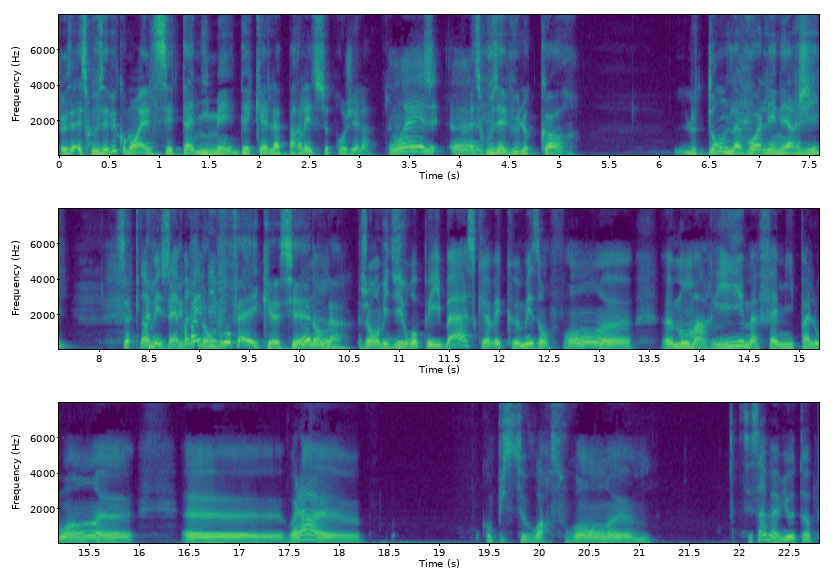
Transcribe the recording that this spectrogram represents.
Est-ce que vous avez vu comment elle s'est animée dès qu'elle a parlé de ce projet-là? Ouais. Est-ce que vous avez vu le corps, le ton de la voix, l'énergie? Non, mais j'aimerais vivre au- fake, c'est elle j'ai envie de vivre au Pays Basque avec euh, mes enfants, euh, euh, mon mari, ma famille pas loin. euh, euh, voilà, euh, qu'on puisse se voir souvent. euh, c'est ça ma vie au top.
